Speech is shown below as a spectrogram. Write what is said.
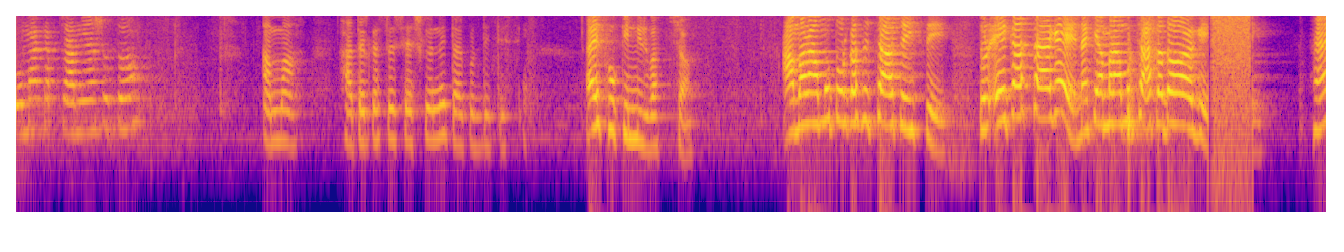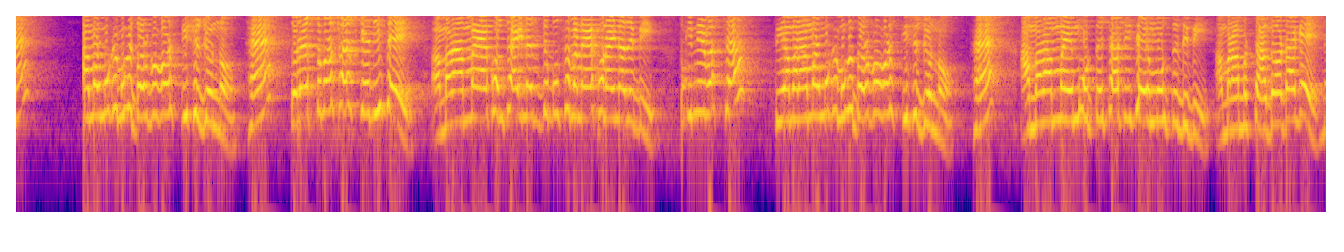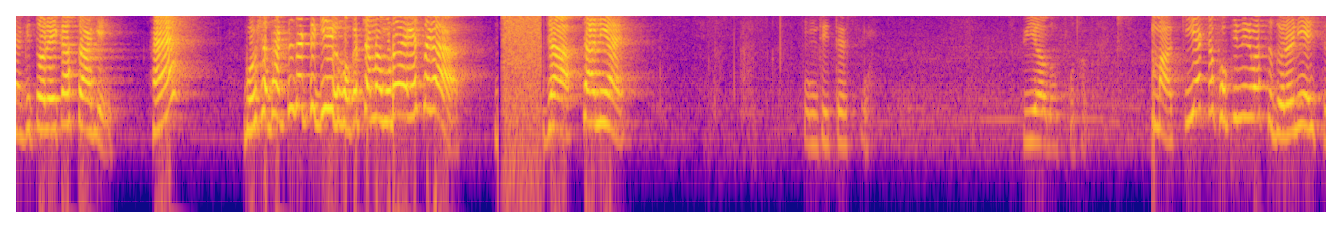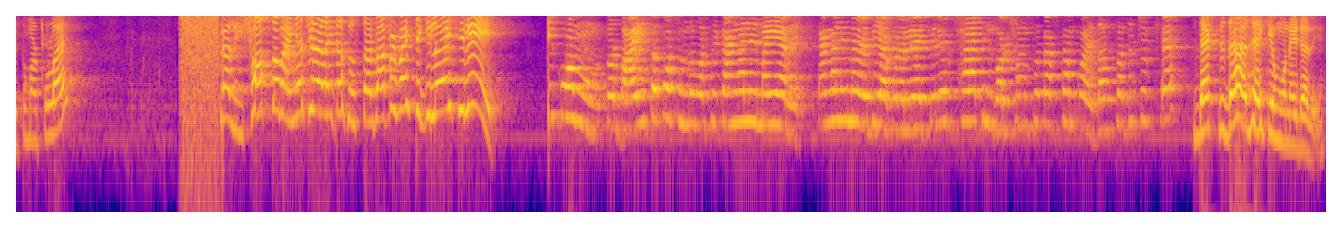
বৌমা কাপ চা নিয়ে আসো তো। আম্মা হাতের কাজটা শেষ করে নিই তারপর দিতেছি। এই ফকিন্নির বাচ্চা আমার আম্মু তোর কাছে চা চাইছে। তোর এই কাজটা আগে নাকি আমার আম্মুর চাটা দেওয়া আগে? হ্যাঁ? আমার মুখে মুখে তর্ক করছ কিসের জন্য? হ্যাঁ? তোর এত বড় শ্বাস কে দিছে? আমার আম্মা এখন চাই না দিতে বলছে মানে এখন আইনা দিবি। ফকিন্নির বাচ্চা তুই আমার আমার মুখে মুখে তর্ক করছ কিসের জন্য? হ্যাঁ? আমার আম্মা এই মুহূর্তে চা চাইছে এই মুহূর্তে দিবি। আমার আমার চা দেওয়াটা আগে নাকি তোর এই কাজটা আগে? হ্যাঁ? বসে থাকতে থাকতে কি হোকের চামড়া মোটা হয়ে গেছে গা? যা চা নিয়ে আয়। দিতেছি। বিয়াদব কোথাকার মা কি একটা ফকিনির বাচ্চা ধরে নিয়ে আইছে তোমার পোলায়? কালি সব তো ভাইঙ্গা চুরা লাইতাছস তোর বাপের বাড়িতে কি লইছিলি কি কমু? তোর ভাই তো পছন্দ করছে কাঙ্গালির মাইয়ারে। কাঙ্গালির মাইয়ারে বিয়া করে লয়ে এসেছিল সারাদিন ঘরে সমস্ত কাজ কাম করে দশ তাদের চোখে। দেখতে দেখা যায় কেমন এটারে।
